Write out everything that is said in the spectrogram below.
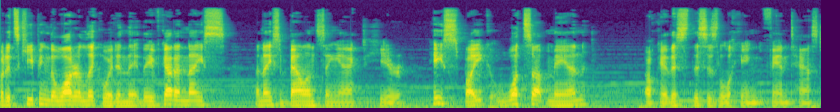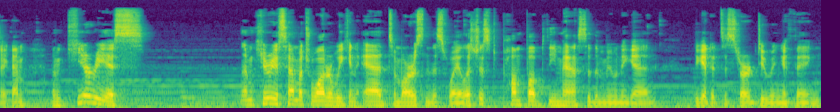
But it's keeping the water liquid and they, they've got a nice a nice balancing act here. Hey, Spike, what's up, man? Okay, this this is looking fantastic. I'm I'm curious. I'm curious how much water we can add to Mars in this way. Let's just pump up the mass of the moon again to get it to start doing a thing.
